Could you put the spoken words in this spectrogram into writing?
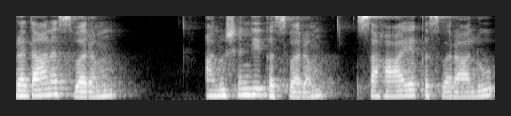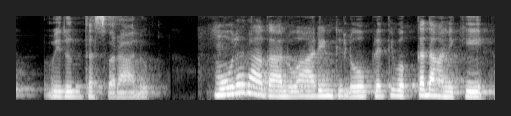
ప్రధాన స్వరం అనుషంగిక స్వరం సహాయక స్వరాలు విరుద్ధ స్వరాలు. మూల రాగాలు ఆరింటిలో ప్రతి ఒక్కదానికి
